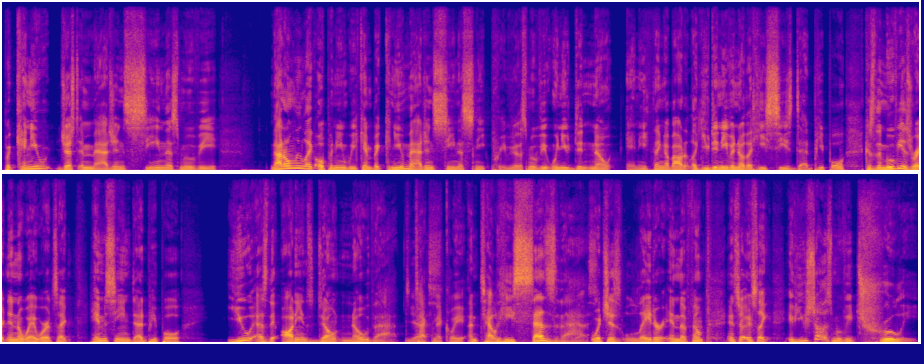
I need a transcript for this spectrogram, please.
but can you just imagine seeing this movie not only like opening weekend but can you imagine seeing a sneak preview of this movie when you didn't know anything about it? Like you didn't even know that he sees dead people? Because the movie is written in a way where it's like him seeing dead people you as the audience don't know that Yes. technically until he says that, Yes. which is later in the film. And so it's like if you saw this movie truly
